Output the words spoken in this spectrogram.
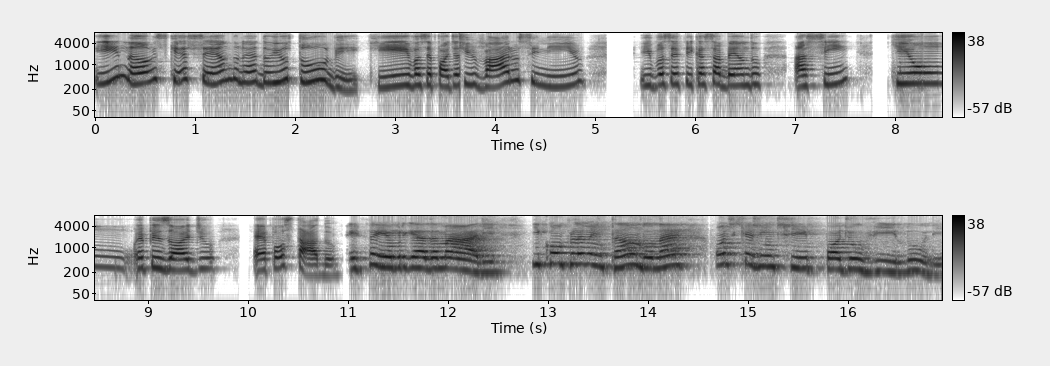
E não esquecendo, né, do YouTube, que você pode ativar o sininho e você fica sabendo assim que um episódio é postado. É isso aí, obrigada, Mari. E complementando, né? Onde que a gente pode ouvir, Luli?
